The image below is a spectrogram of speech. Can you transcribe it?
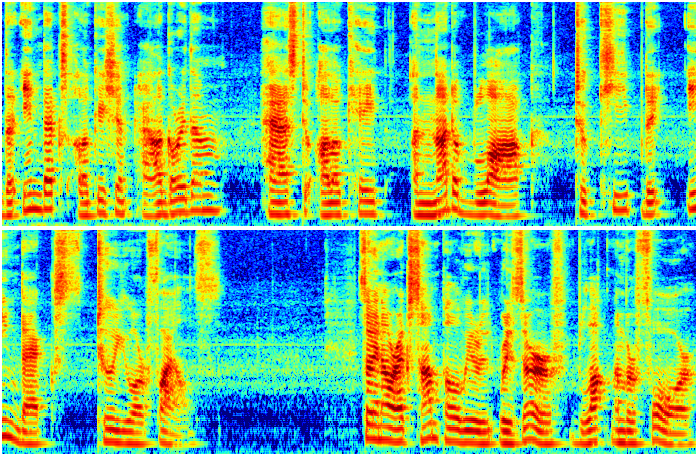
the index allocation algorithm has to allocate another block to keep the index to your files. So in our example, we reserve block number 4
